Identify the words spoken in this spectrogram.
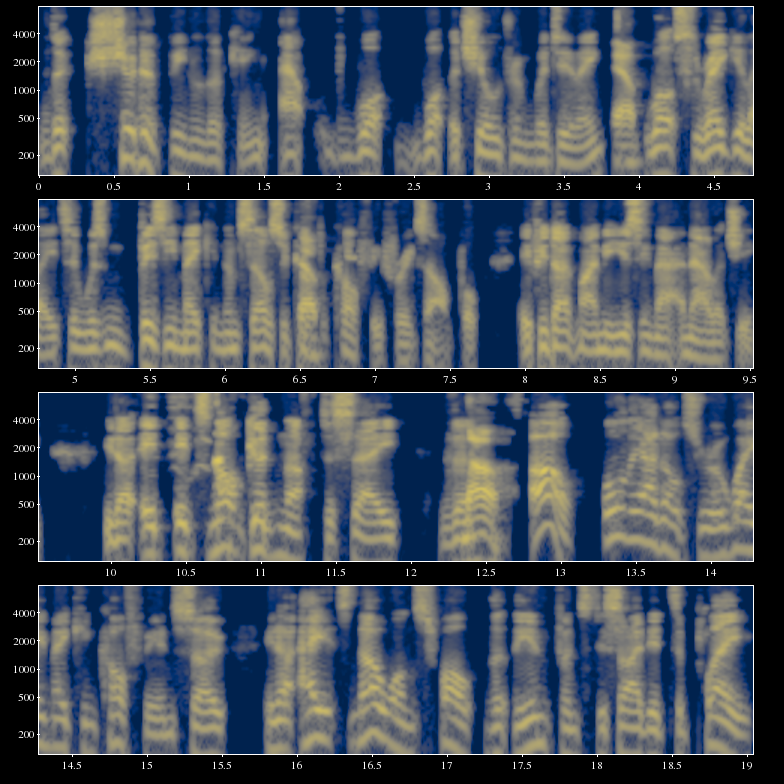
that should have been looking at what what the children were doing yep. whilst the regulator was busy making themselves a cup yep. of coffee, for example. If you don't mind me using that analogy, you know, it, it's not good enough to say that no. oh, all the adults are away making coffee, and so you know, hey, it's no one's fault that the infants decided to play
